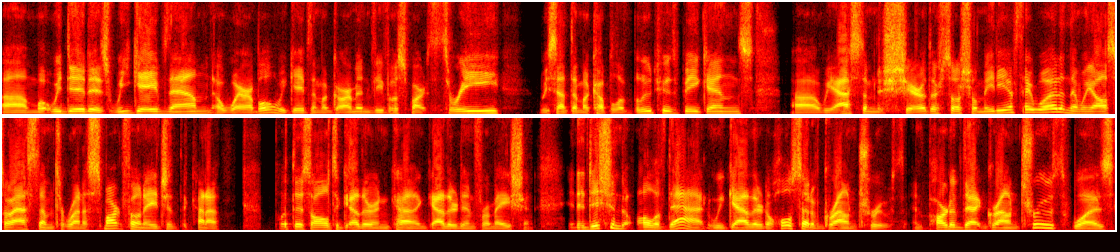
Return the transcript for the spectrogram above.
Um, what we did is we gave them a wearable. We gave them a Garmin VivoSmart 3. We sent them a couple of Bluetooth beacons. Uh, we asked them to share their social media if they would, and then we also asked them to run a smartphone agent that kind of put this all together and kind of gathered information. In addition to all of that, we gathered a whole set of ground truth, and part of that ground truth was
